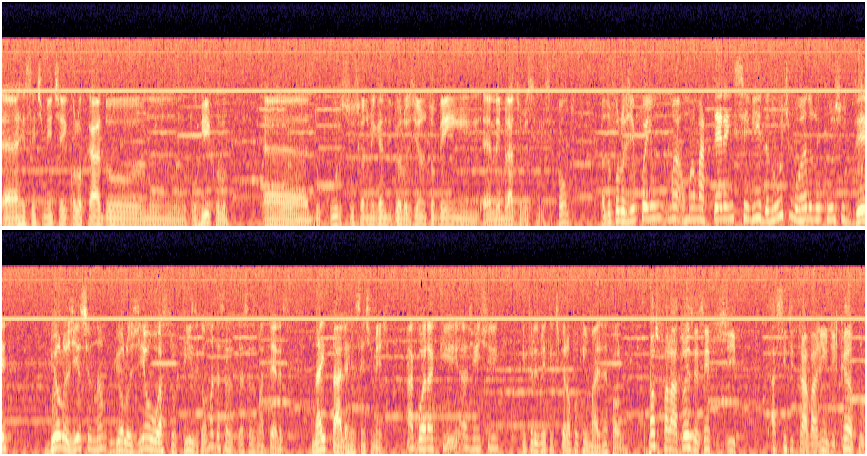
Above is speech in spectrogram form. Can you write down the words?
é, recentemente aí colocado no currículo é, do curso, se eu não me engano, de biologia, eu não estou bem é, lembrado sobre esse, esse, ponto, mas ufologia foi uma, uma matéria inserida no último ano do curso de biologia, se não biologia ou astrofísica, uma dessas, dessas matérias, na Itália recentemente. Agora aqui a gente infelizmente tem que esperar um pouquinho mais, né, Paulo? Eu posso falar dois exemplos de assim de trabalhinho de campo,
